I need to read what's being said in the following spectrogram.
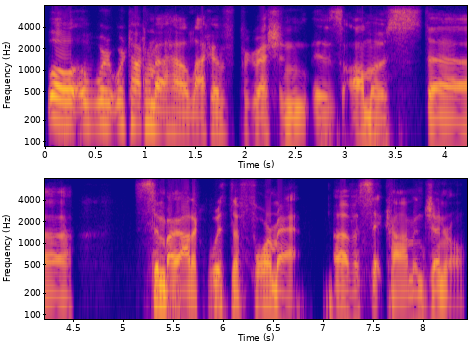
Well, we're we're talking about how lack of progression is almost uh, symbiotic with the format of a sitcom in general.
